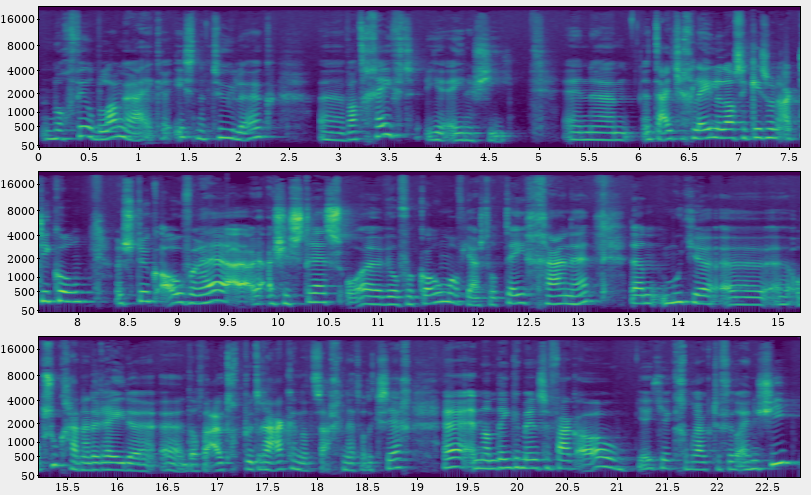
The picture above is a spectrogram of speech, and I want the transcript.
nog veel belangrijker is natuurlijk wat geeft je energie. En um, een tijdje geleden las ik in zo'n artikel een stuk over hè, als je stress uh, wil voorkomen of juist wil tegengaan, hè, dan moet je uh, op zoek gaan naar de reden dat we uitgeput raken. En dat is eigenlijk net wat ik zeg. Hè. En dan denken mensen vaak: oh jeetje, ik gebruik te veel energie.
